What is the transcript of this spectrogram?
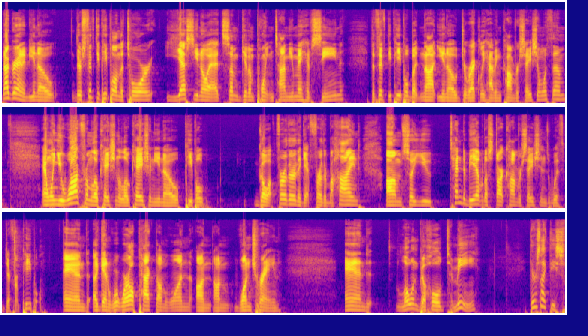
Now, granted, you know, there's 50 people on the tour. Yes, you know, at some given point in time, you may have seen the 50 people, but not, you know, directly having conversation with them. And when you walk from location to location, you know, people go up further, they get further behind. Um, so you tend to be able to start conversations with different people. And again, we're, we're all packed on one on on one train. And lo and behold, to me, there's like these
